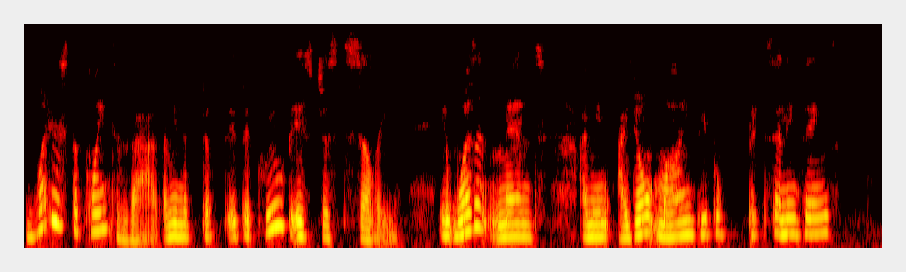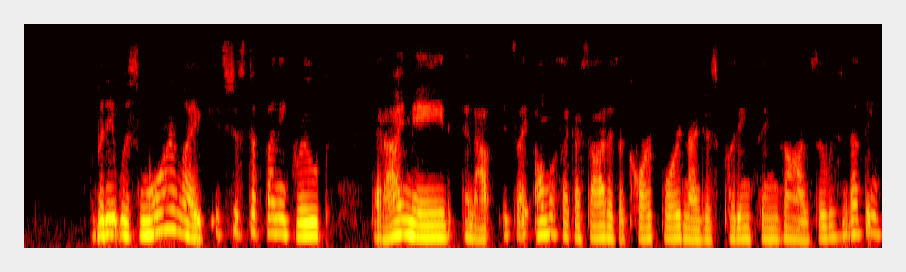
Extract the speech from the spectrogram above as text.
what is the point of that? I mean, the, the, the group is just silly. It wasn't meant, I mean, I don't mind people sending things, but it was more like it's just a funny group that I made, and I, it's like almost like I saw it as a corkboard, and I'm just putting things on. So it was nothing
